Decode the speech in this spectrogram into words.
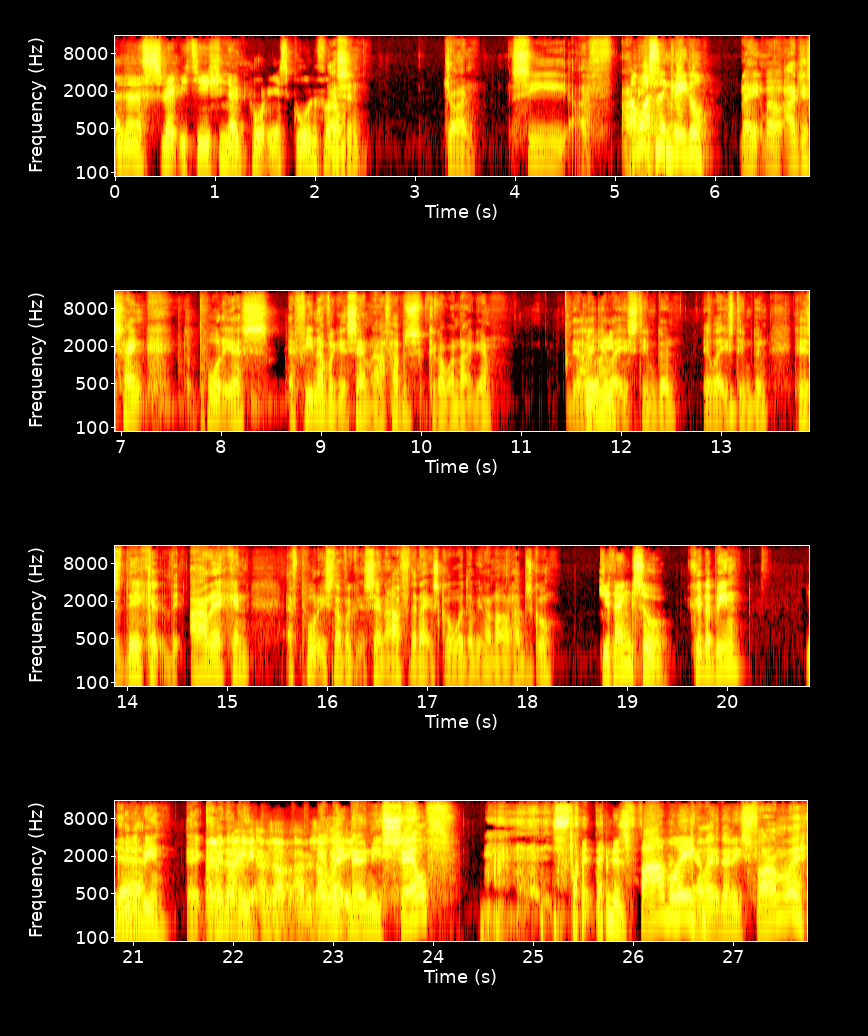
a, of this reputation now. Porteous going for him. Listen, John, see, if, I, I'm mean, listening, Gradle. right, well, I just think Porteous, if he never gets sent off, Hibs could have won that game. He let, he let his team down. He let his team down because they could. They, I reckon if Porteous never got sent off, the next goal would have been another Hibs goal. Do you think so? Could have been. Yeah. Could have been. It could have I been. was a, I was He let down himself. He's let down his family. He let down his family.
